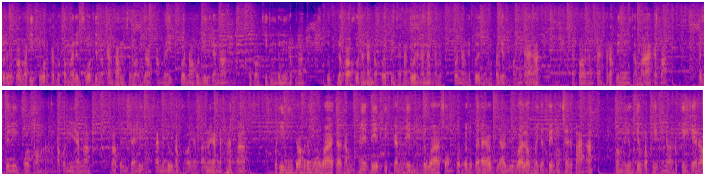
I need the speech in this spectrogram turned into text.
กดเลยแล้วก็มาที่โฟนครับแล้วก็มาเลือกโฟนที่ต้องการปั๊มสมมติว่าผมจะปั๊มให้โฟนน้องคนเดียวแล้วกันเนาะแล้วก็คลิกลิงก์ตรงนี้ครับเนาะปุ๊บแล้วก็โฟนนั้นต้องเปิดเป็นสถานะด้วยนะครับนะถ้าโฟนนั้นไม่เปิดเนี่ยมันก็จะปั๊มไม่ได้เนาะแล้วก็ทำการคารับลิงก์นี้เข้ามาครับเนาะก็จะเป็นลิงก์โฟนของน้องคนนี้ครับเนาะก็เป็นแฟนดีของใครไม่รู้ครับคอยปั๊มแล้วกันนะอ่าบางทีนี้ก็ไม่ต้องห่วงว่าจะทำให้เพจปิดกันเห็นหรือว่าส่งผลกระทบใดๆยาวหรือว่าเราไม่จำเป็นต้องใช้หรือเปล่า เนาะก็ไม่ยุ่งเกี่ยวกับเพจแน่นอนครับเพียงแค่เรา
